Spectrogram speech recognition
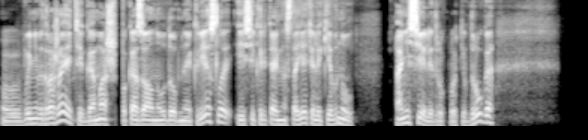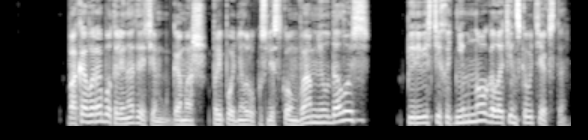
«Вы не возражаете?» — Гамаш показал на удобное кресло, и секретарь настоятеля кивнул. Они сели друг против друга. «Пока вы работали над этим», — Гамаш приподнял руку с листком, — «вам не удалось перевести хоть немного латинского текста?»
